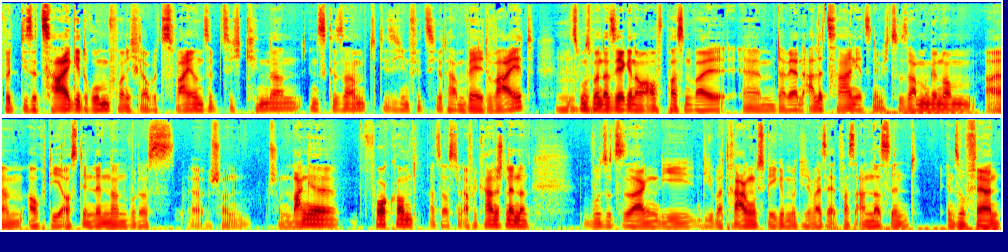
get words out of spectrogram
Wird, diese Zahl geht rum von, ich glaube, 72 Kindern insgesamt, die sich infiziert haben, weltweit. Mhm. Jetzt muss man da sehr genau aufpassen, weil ähm, da werden alle Zahlen jetzt nämlich zusammengenommen, ähm, auch die aus den Ländern, wo das äh, schon, schon lange vorkommt, also aus den afrikanischen Ländern wo sozusagen die, die Übertragungswege möglicherweise etwas anders sind. Insofern,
